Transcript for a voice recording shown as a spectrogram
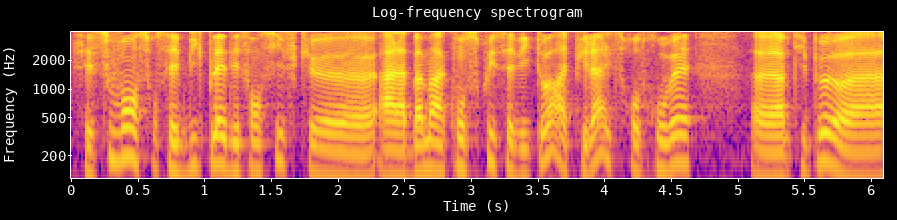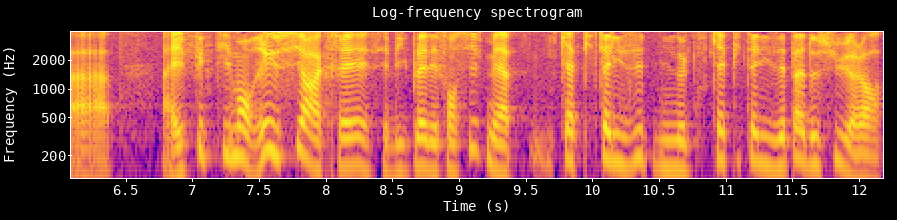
c'est souvent sur ces big plays défensifs que Alabama a construit ses victoires. Et puis là, il se retrouvait un petit peu à, effectivement réussir à créer ces big plays défensifs, mais à capitaliser, ne capitalisait pas dessus. Alors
